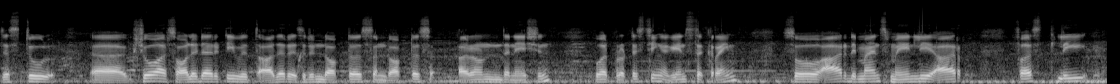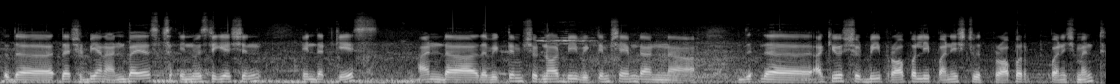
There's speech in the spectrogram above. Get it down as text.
just to uh, show our solidarity with other resident doctors and doctors around the nation who are protesting against the crime. So our demands mainly are firstly the there should be an unbiased investigation in that case and uh, the victim should not be victim shamed and uh, the, the accused should be properly punished with proper punishment.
